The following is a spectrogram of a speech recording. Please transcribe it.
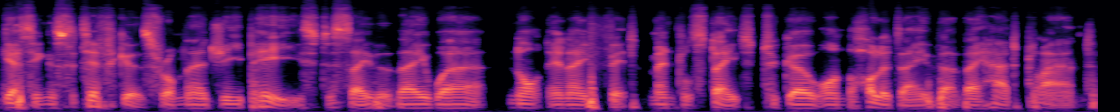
getting certificates from their GPs to say that they were not in a fit mental state to go on the holiday that they had planned.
